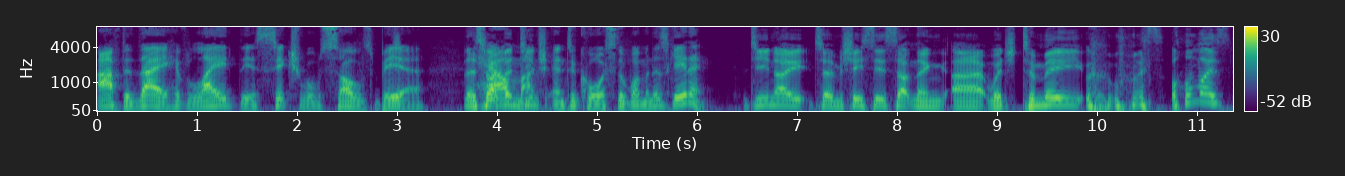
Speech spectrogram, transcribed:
after they have laid their sexual souls bare That's how right, much you- intercourse the woman is getting. Do you know, Tim? She says something uh, which to me was almost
